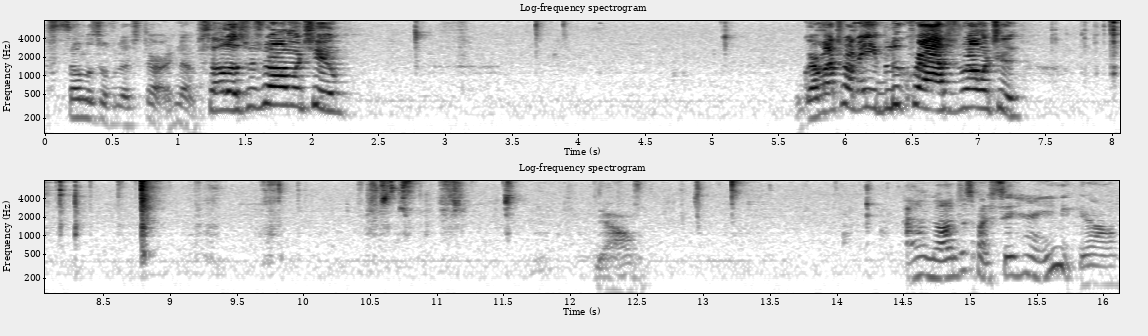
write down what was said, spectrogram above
Solos over there starting up. Solos, what's wrong with you? Grandma trying to eat blue crabs. What's wrong with you? Y'all. I don't know. I just might sit here and eat, y'all.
